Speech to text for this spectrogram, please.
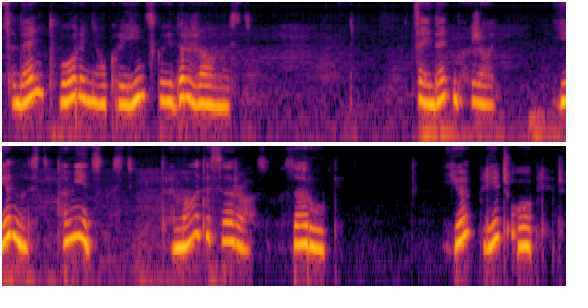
Це день творення української державності. Цей день бажає єдності та міцності, триматися разом за руки, й пліч опліч,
